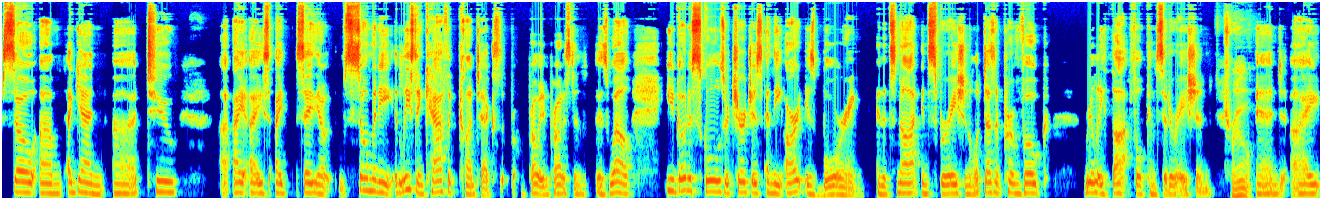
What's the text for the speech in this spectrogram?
So um, again, uh, to I, I, I say, you know, so many, at least in Catholic contexts, probably in Protestant as well, you go to schools or churches and the art is boring and it's not inspirational. It doesn't provoke really thoughtful consideration. True. And I,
